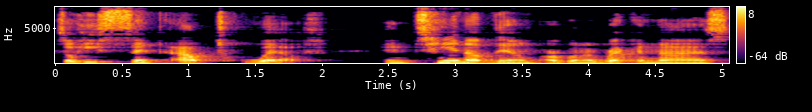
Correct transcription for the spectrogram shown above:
So he sent out 12, and 10 of them are going to recognize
